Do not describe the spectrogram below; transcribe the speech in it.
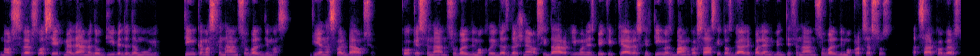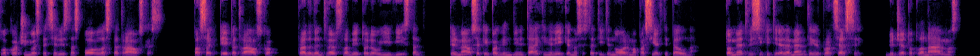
Nors verslo sėkmę lemia daugybė dedamųjų, tinkamas finansų valdymas - vienas svarbiausių. Kokias finansų valdymo klaidas dažniausiai daro įmonės bei kaip kelios skirtingos banko sąskaitos gali palengvinti finansų valdymo procesus, atsako verslo kočingo specialistas Povilas Petrauskas. Pasak P. Petrausko, pradedant verslą bei toliau jį vystant, pirmiausia, kaip pagrindinį taikinį reikia nusistatyti norimą pasiekti pelną. Tuomet visi kiti elementai ir procesai - biudžeto planavimas,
